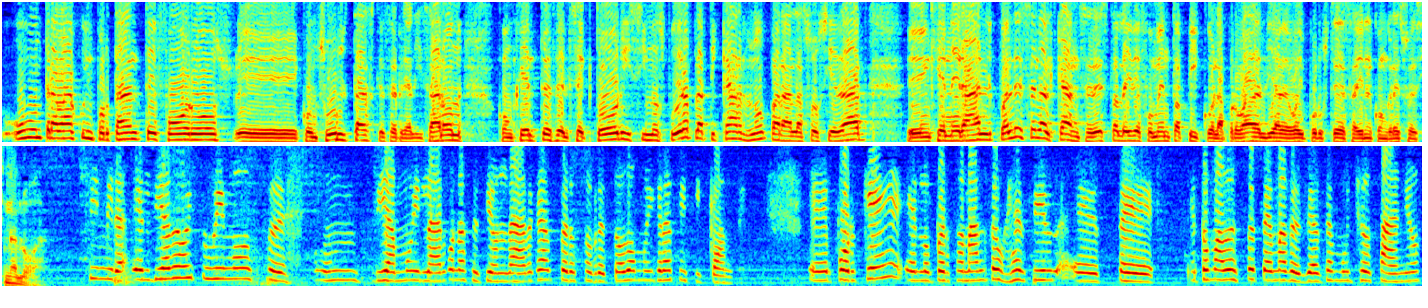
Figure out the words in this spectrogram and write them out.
hubo un trabajo importante, foros, consultas que se realizaron con gentes del sector y si nos pudiera platicar, ¿no? Para la sociedad en general, ¿cuál es el alcance de esta ley de fomento apícola aprobada el día de hoy por ustedes ahí en el Congreso de Sinaloa? Sí, mira, el día de hoy tuvimos eh, un día muy largo, una sesión larga, pero sobre todo muy gratificante. Eh, ¿Por qué? En lo personal te voy a decir, este, he tomado este tema desde hace muchos años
